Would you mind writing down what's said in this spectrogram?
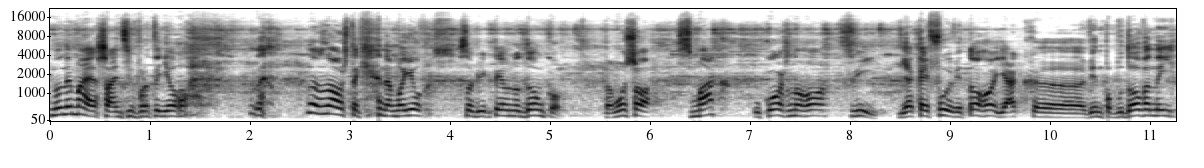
ну немає шансів проти нього. Ну, знову ж таки, на мою суб'єктивну думку. Тому що смак у кожного свій. Я кайфую від того, як е, він побудований,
